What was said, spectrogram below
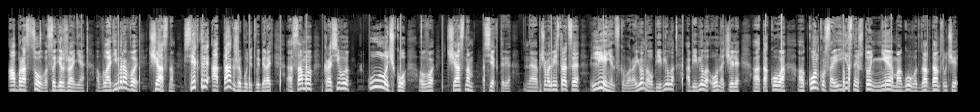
образцового содержания Владимира в частном секторе, а также будет выбирать а, самую красивую улочку в частном секторе. Э, Причем администрация Ленинского района объявила, объявила о начале а, такого а, конкурса. Единственное, что не могу вот в данном случае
